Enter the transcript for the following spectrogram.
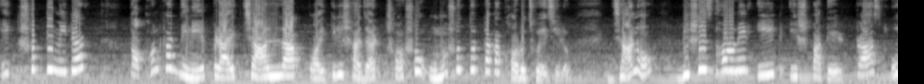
একষট্টি মিটার। তখনকার দিনে প্রায় চার লাখ পঁয়ত্রিশ হাজার ছশো উনসত্তর টাকা খরচ হয়েছিল। জানো বিশেষ ধরনের ইট, ইস্পাতের ট্রাস্ট ও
